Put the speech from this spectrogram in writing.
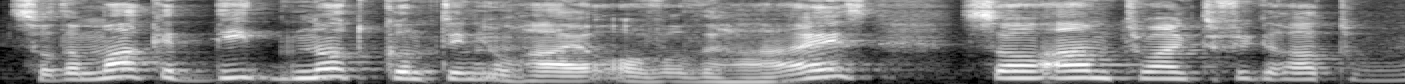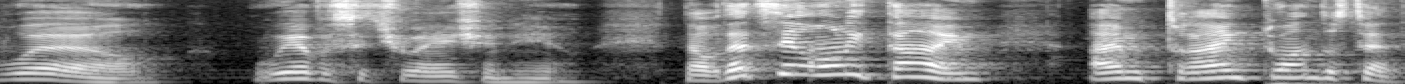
So the market did not continue higher over the highs. So I'm trying to figure out, well, we have a situation here. Now that's the only time I'm trying to understand.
